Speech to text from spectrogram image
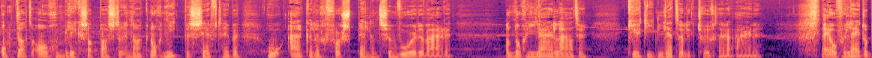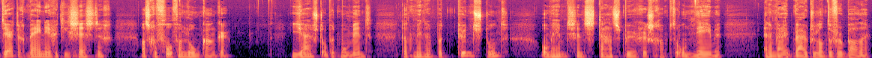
Op dat ogenblik zal Pasternak nog niet beseft hebben hoe akelig voorspellend zijn woorden waren. Want nog een jaar later keert hij letterlijk terug naar de aarde. Hij overlijdt op 30 mei 1960 als gevolg van longkanker. Juist op het moment dat men op het punt stond om hem zijn staatsburgerschap te ontnemen en hem naar het buitenland te verbannen.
